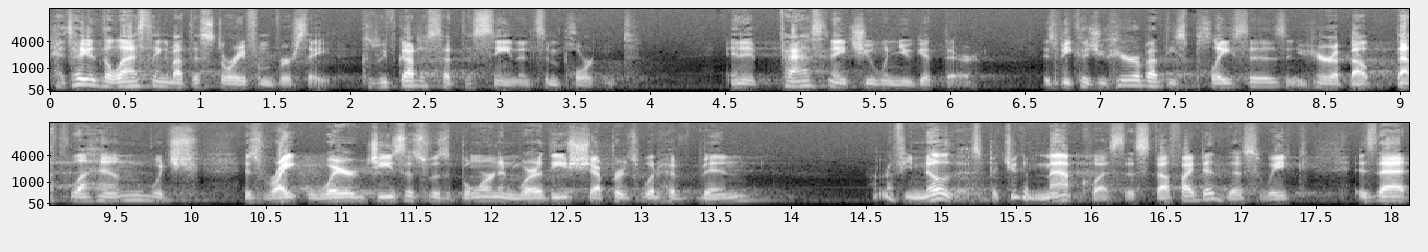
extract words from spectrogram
Can I tell you the last thing about this story from verse 8? Because we've got to set the scene, it's important. And it fascinates you when you get there, is because you hear about these places and you hear about Bethlehem, which is right where Jesus was born and where these shepherds would have been. I don't know if you know this, but you can map quest this stuff. I did this week. Is that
